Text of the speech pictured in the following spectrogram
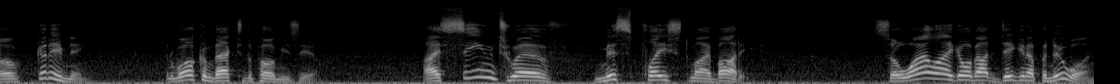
Oh, good evening, and welcome back to the Poe Museum. I seem to have misplaced my body. So while I go about digging up a new one,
